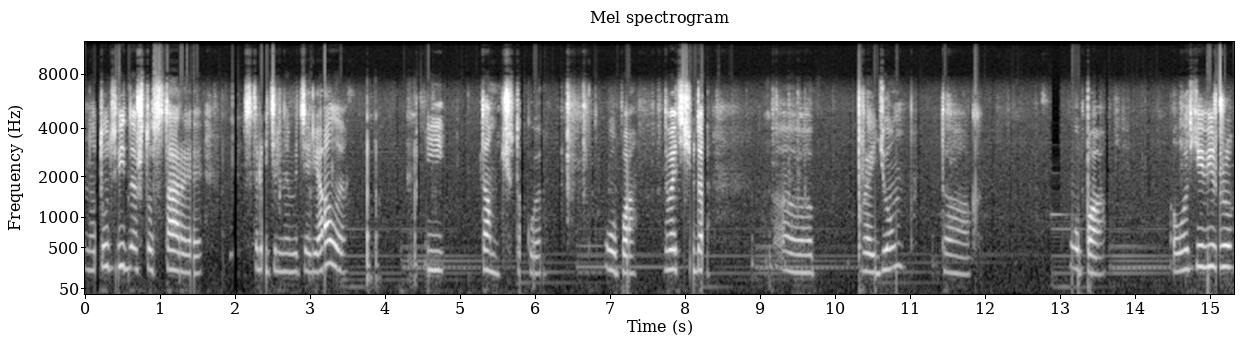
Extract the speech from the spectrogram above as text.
Но тут видно, что старые строительные материалы. И там что такое? Опа. Давайте сюда э, пройдем. Так. Опа. А вот я вижу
